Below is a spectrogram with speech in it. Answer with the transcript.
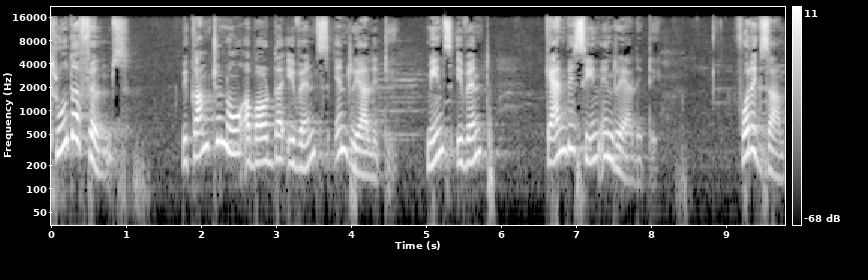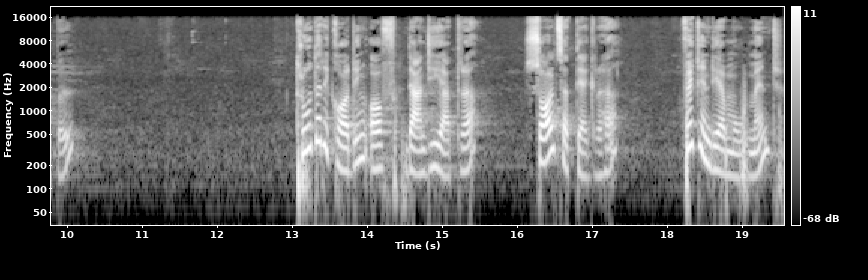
Through the films, we come to know about the events in reality. Means event can be seen in reality. For example, through the recording of Dandi Yatra, Salt Satyagraha, Quit India movement,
